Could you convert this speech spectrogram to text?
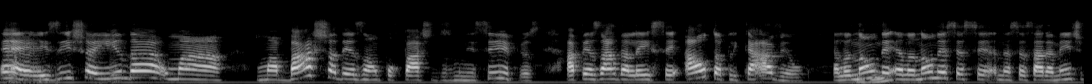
É, existe ainda uma, uma baixa adesão por parte dos municípios, apesar da lei ser auto-aplicável, ela não, uhum. ela não necessariamente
